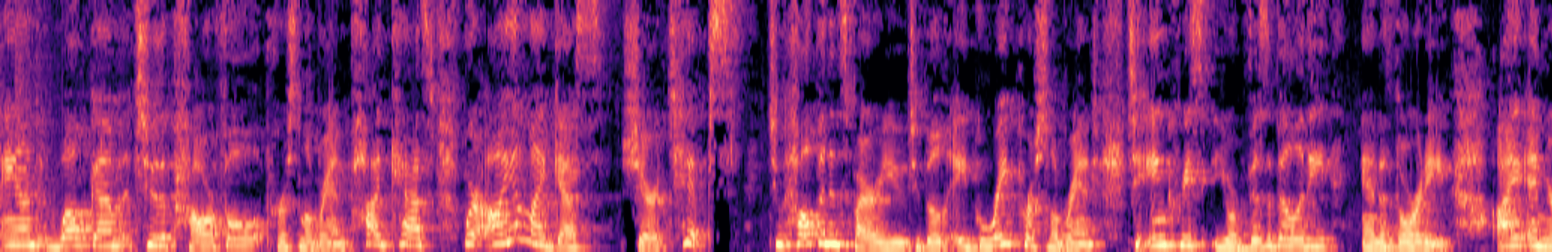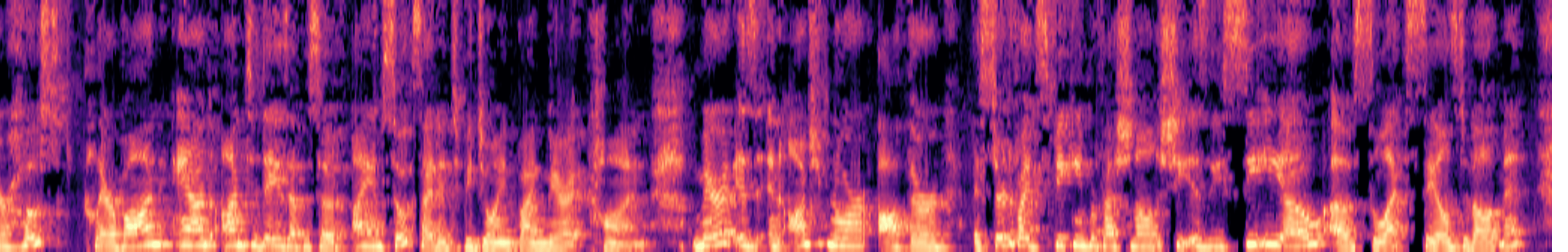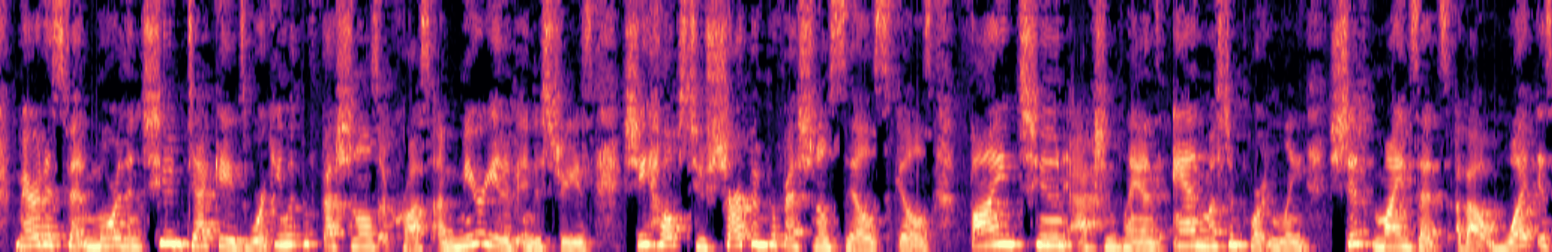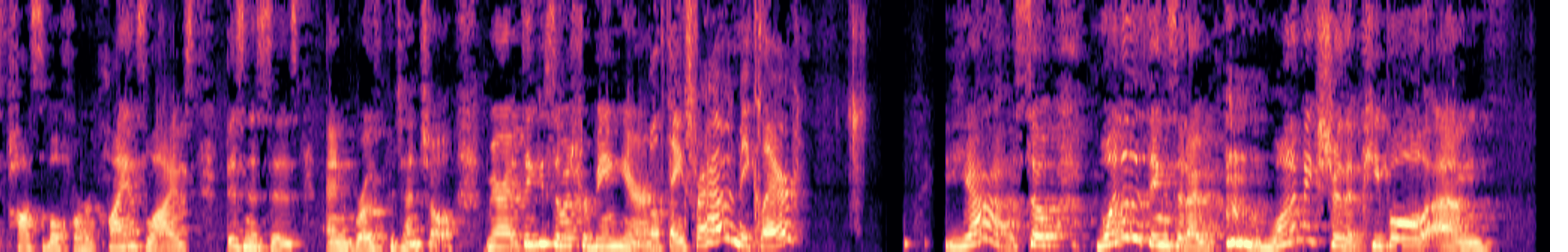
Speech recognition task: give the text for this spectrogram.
and welcome to the Powerful Personal Brand Podcast, where I and my guests share tips to help and inspire you to build a great personal brand to increase your visibility and authority. I am your host, Claire Bahn, and on today's episode, I am so excited to be joined by Merit Kahn. Merit is an entrepreneur, author, a certified speaking professional. She is the CEO of SELLect Sales Development. Merit has spent more than two decades working with professionals across a myriad of industries. She helps to sharpen professional sales skills, fine tune action plans, and most importantly, shift mindsets about what is possible for her clients' lives, businesses, and growth potential. Merit, thank you so much for being here. Well, thanks for having me, Claire. Yeah. So, one of the things that I want to make sure that people um,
